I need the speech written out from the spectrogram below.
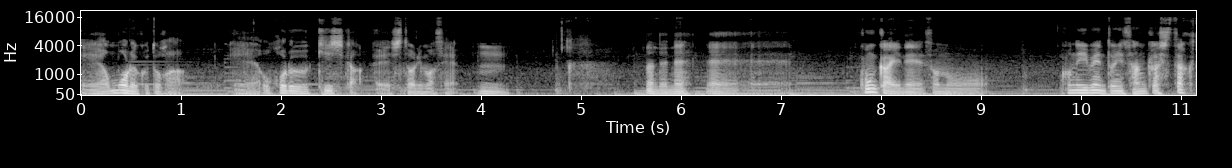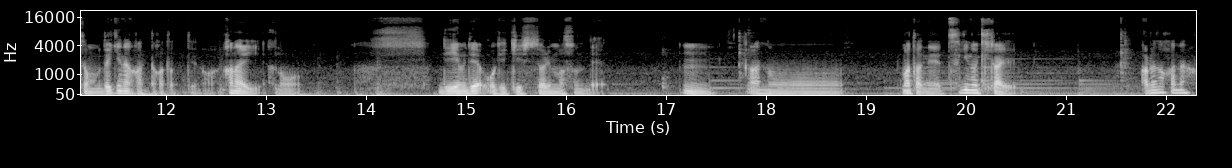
えー、おもろいことが、えー、起こる気しか、えー、しておりません。うん。なんでね、えー、今回ね、その、このイベントに参加したくてもできなかった方っていうのはかなり、あの、DM でお聞きしておりますんで、うん。あのー、またね、次の機会、あるのかな？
